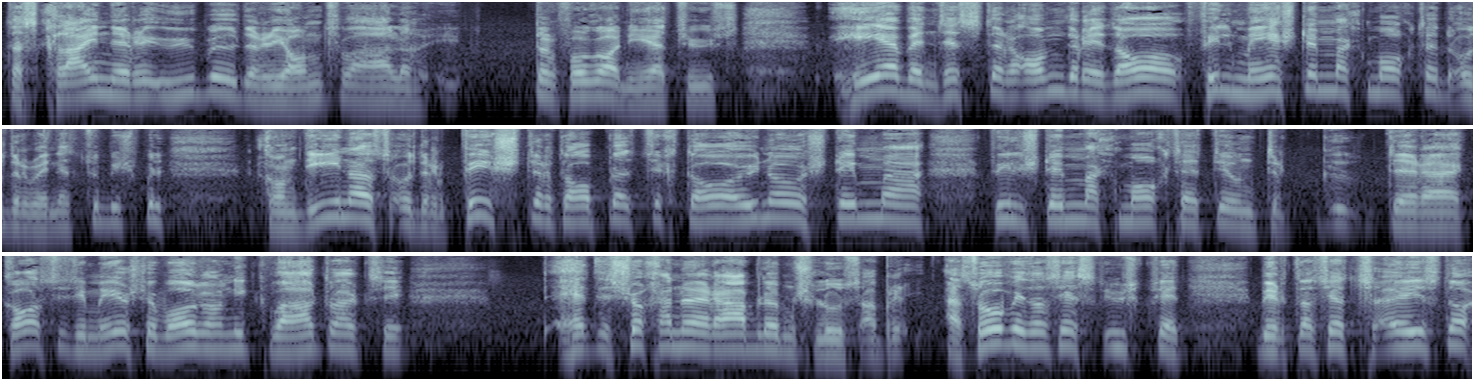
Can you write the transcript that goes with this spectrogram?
das kleinere Übel der Janswahler davon ich jetzt aus. Hier, wenn jetzt der andere da viel mehr Stimmen gemacht hat, oder wenn jetzt zum Beispiel Candinas oder Pfister da plötzlich da auch noch Stimmen, viel Stimmen gemacht hätte und der, der Gassis im ersten Wahlgang nicht gewählt war, hätte es schon einen Rabel am Schluss. Aber so wie das jetzt aussieht, wird das jetzt eins nach,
